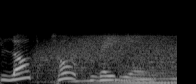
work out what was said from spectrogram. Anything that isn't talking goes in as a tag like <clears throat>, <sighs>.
Blog Talk Radio.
